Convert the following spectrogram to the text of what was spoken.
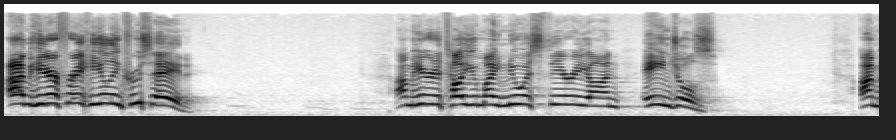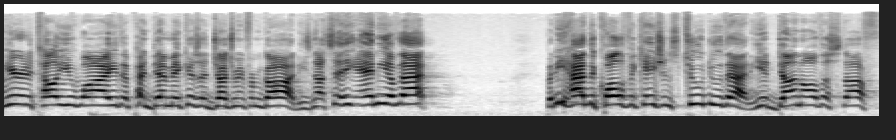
I'm here for a healing crusade. I'm here to tell you my newest theory on angels. I'm here to tell you why the pandemic is a judgment from God. He's not saying any of that. But he had the qualifications to do that. He had done all the stuff.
